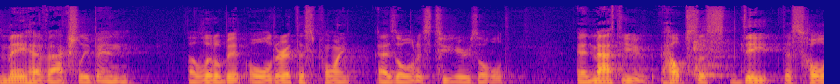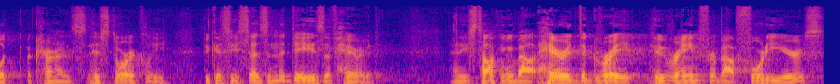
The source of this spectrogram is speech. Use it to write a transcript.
may have actually been a little bit older at this point, as old as two years old. And Matthew helps us date this whole occurrence historically because he says, in the days of Herod. And he's talking about Herod the Great, who reigned for about 40 years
